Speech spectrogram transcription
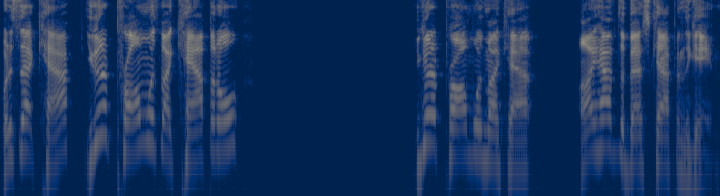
What is that cap? You got a problem with my capital? You got a problem with my cap? I have the best cap in the game.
